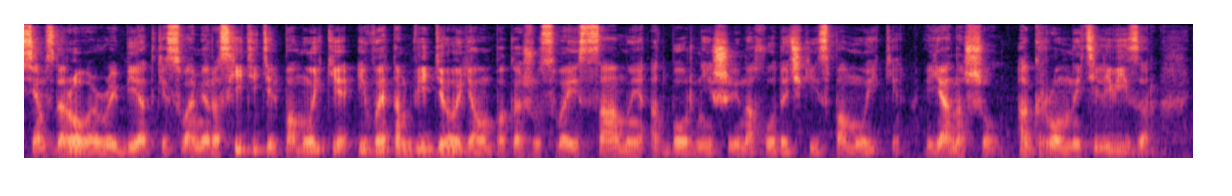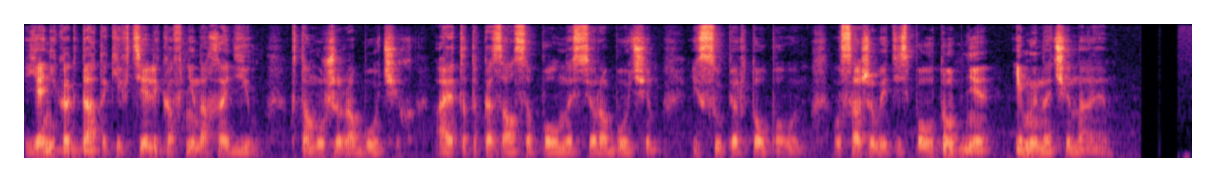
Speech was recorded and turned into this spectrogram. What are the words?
Всем здорово, ребятки, с вами Расхититель Помойки и в этом видео я вам покажу свои самые отборнейшие находочки из помойки. Я нашел огромный телевизор, я никогда таких телеков не находил, к тому же рабочих. А этот оказался полностью рабочим и супер топовым. Усаживайтесь поудобнее и мы начинаем.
